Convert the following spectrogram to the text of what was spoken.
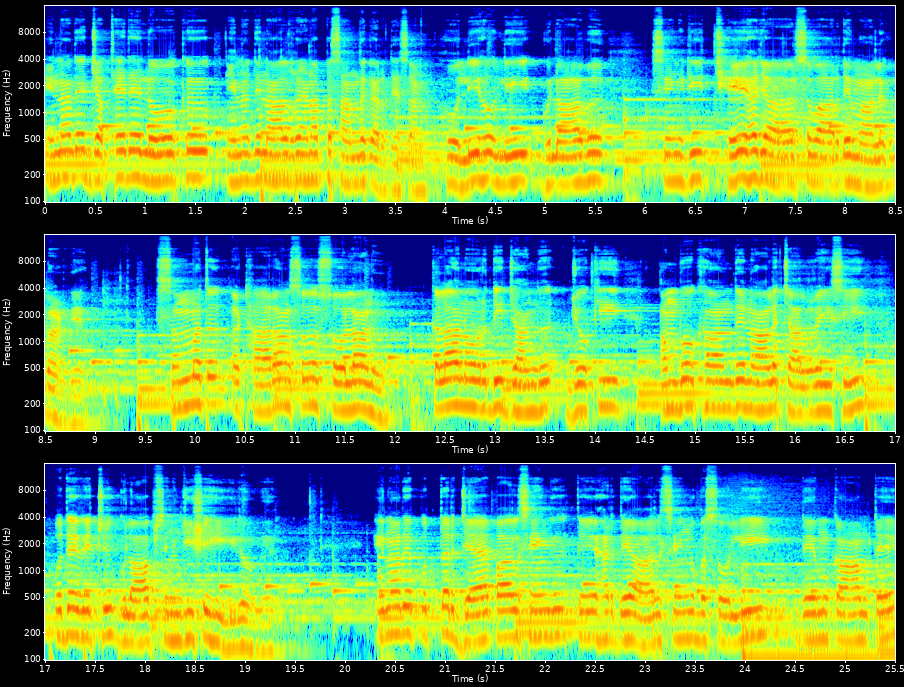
ਇਹਨਾਂ ਦੇ ਜੱਥੇ ਦੇ ਲੋਕ ਇਹਨਾਂ ਦੇ ਨਾਲ ਰਹਿਣਾ ਪਸੰਦ ਕਰਦੇ ਸਨ। ਹੌਲੀ ਹੌਲੀ ਗੁਲਾਬ ਸਿੰਘ ਜੀ 6000 ਸਵਾਰ ਦੇ ਮਾਲਕ ਬਣ ਗਏ। ਸੰਮਤ 1816 ਨੂੰ ਕਲਾਨੌਰ ਦੀ ਜੰਗ ਜੋ ਕਿ ਅੰਬੋ ਖਾਨ ਦੇ ਨਾਲ ਚੱਲ ਰਹੀ ਸੀ, ਉਹਦੇ ਵਿੱਚ ਗੁਲਾਬ ਸਿੰਘ ਜੀ ਸ਼ਹੀਦ ਹੋ ਗਏ। ਇਹਨਾਂ ਦੇ ਪੁੱਤਰ ਜੈਪਾਲ ਸਿੰਘ ਤੇ ਹਰਦਿਆਲ ਸਿੰਘ ਬਸੋਲੀ ਦੇ ਮੁਕਾਮ ਤੇ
